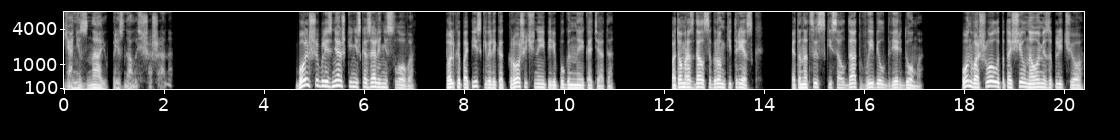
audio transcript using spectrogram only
«Я не знаю», — призналась Шашана. Больше близняшки не сказали ни слова, только попискивали, как крошечные перепуганные котята. Потом раздался громкий треск. Это нацистский солдат выбил дверь дома. Он вошел и потащил Наоми за плечо.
